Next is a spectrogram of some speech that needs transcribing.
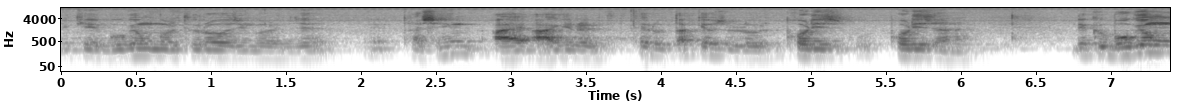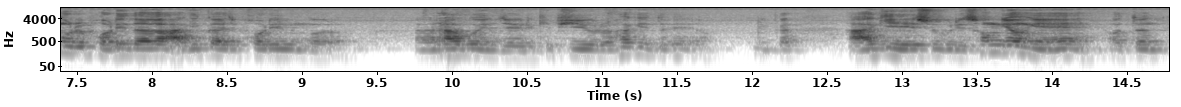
이렇게 목욕물 들어진 걸 이제 다시 행, 아, 아기를 태로 닦여줄로 버리, 버리잖아요. 근데 그 목욕물을 버리다가 아기까지 버리는 거라고 이제 이렇게 비유를 하기도 해요. 그러니까 아기 예수 그리 성경에 어떤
